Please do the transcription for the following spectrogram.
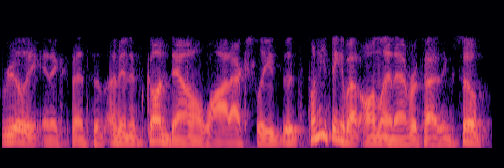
really inexpensive. I mean, it's gone down a lot actually. The funny thing about online advertising, so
